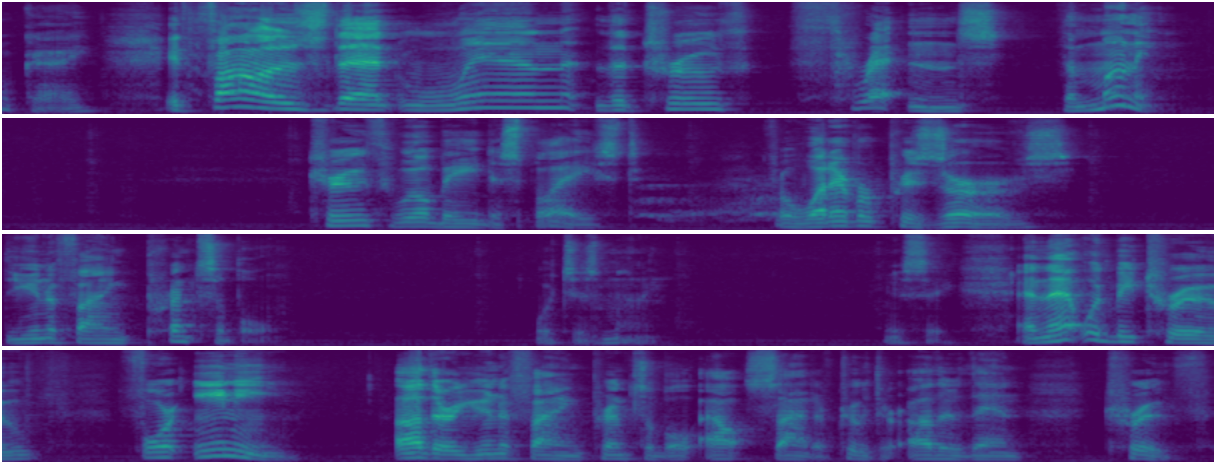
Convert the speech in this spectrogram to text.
okay, it follows that when the truth threatens the money, truth will be displaced for whatever preserves the unifying principle, which is money. You see. And that would be true for any other unifying principle outside of truth or other than truth.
